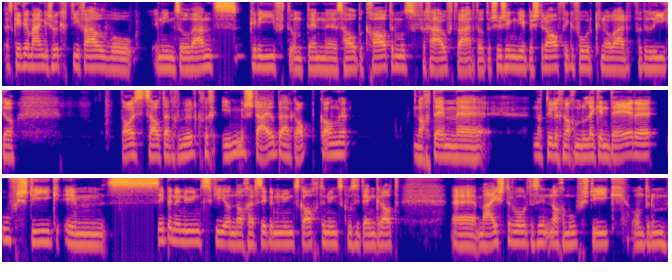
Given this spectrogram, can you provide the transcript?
es gibt ja manchmal wirklich die Fälle, wo eine Insolvenz greift und dann ein halber Kader muss verkauft werden oder sonst irgendwie Bestrafungen vorgenommen werden von der Liga. Da ist es halt einfach wirklich immer steil bergab gegangen. Nachdem, äh, natürlich nach dem legendären Aufstieg im 97 und nachher 97, 98, wo sie dann gerade äh, Meister geworden sind nach dem Aufstieg unter dem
